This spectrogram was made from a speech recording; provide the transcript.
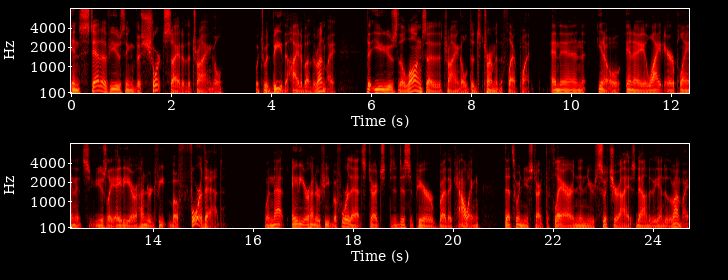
instead of using the short side of the triangle, which would be the height above the runway, that you use the long side of the triangle to determine the flare point. And then, you know, in a light airplane, it's usually 80 or 100 feet before that. When that 80 or 100 feet before that starts to disappear by the cowling, that's when you start the flare and then you switch your eyes down to the end of the runway.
